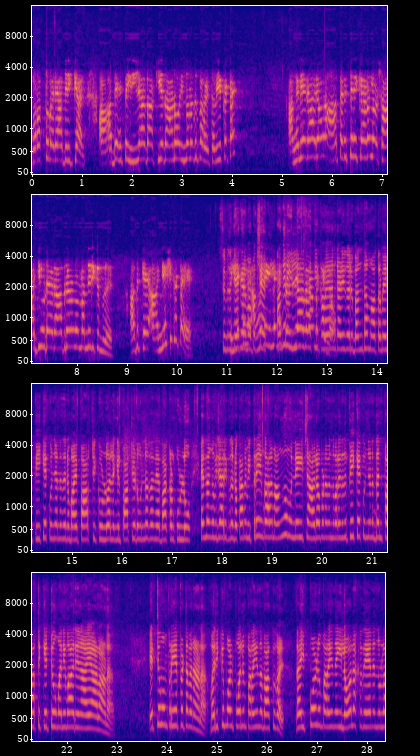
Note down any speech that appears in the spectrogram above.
പുറത്തു വരാതിരിക്കാൻ അദ്ദേഹത്തെ ഇല്ലാതാക്കിയതാണോ എന്നുള്ളത് പറയും തെളിയിക്കട്ടെ? അങ്ങനെ ഒരു ആരോപണം ആ തരത്തിലേക്കാണല്ലോ ഷാജിയുടെ ഒരു ആരോപണം വന്നിരിക്കുന്നത്. അത് അന്വേഷിക്കട്ടെ? പക്ഷേ അങ്ങനെ ഇല്ലാതാക്കി കളയാൻ. കഴിയുന്ന ഒരു ബന്ധം മാത്രമേ പി കെ കുഞ്ഞനന്ദനുമായി പാർട്ടിക്കുള്ളൂ അല്ലെങ്കിൽ പാർട്ടിയുടെ ഉന്നത നേതാക്കൾക്കുള്ളൂ എന്നങ്ങ് വിചാരിക്കുന്നുണ്ടോ? കാരണം ഇത്രയും കാലം അങ്ങ് ഉന്നയിച്ച ആരോപണം എന്ന് പറയുന്നത് പി കെ കുഞ്ഞനന്ദൻ പാർട്ടിക്ക് ഏറ്റവും അനിവാര്യനായ ആളാണ്. ഏറ്റവും പ്രിയപ്പെട്ടവനാണ്. മരിക്കുമ്പോൾ പോലും പറയുന്ന വാക്കുകൾ ദാ ഇപ്പോഴും പറയുന്ന ഈ ലോല ഹൃദയൻ എന്നുള്ള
